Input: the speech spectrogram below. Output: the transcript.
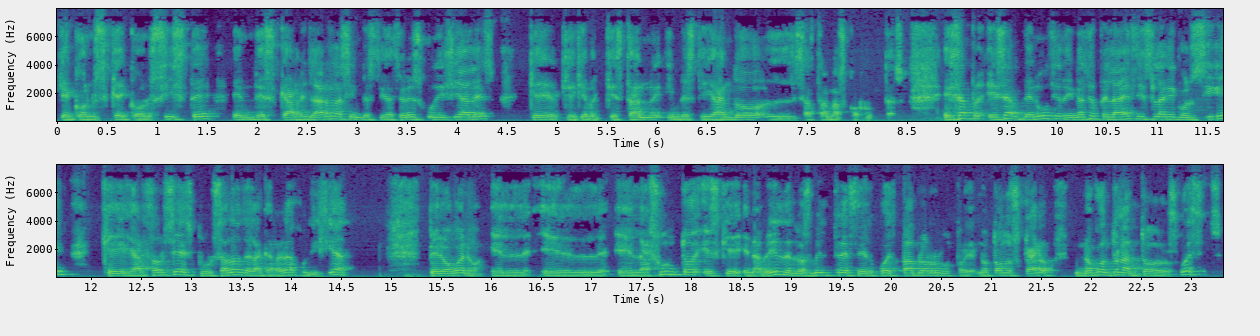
que, cons- que consiste en descarrilar las investigaciones judiciales que están investigando esas tramas corruptas. Esa, esa denuncia de Ignacio Peláez es la que consigue que Garzón sea expulsado de la carrera judicial. Pero bueno, el, el, asunto es que en abril del 2013 el juez Pablo Ruz, porque no todos, claro, no controlan todos los jueces,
